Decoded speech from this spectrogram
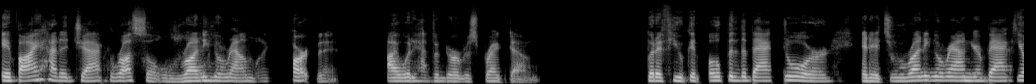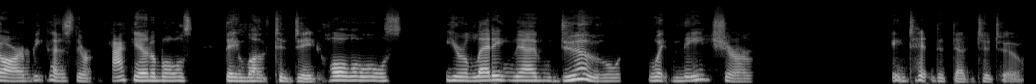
If I had a Jack Russell running around my apartment, I would have a nervous breakdown. But if you can open the back door and it's running around your backyard because they're pack animals, they love to dig holes. you're letting them do what nature intended them to do.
